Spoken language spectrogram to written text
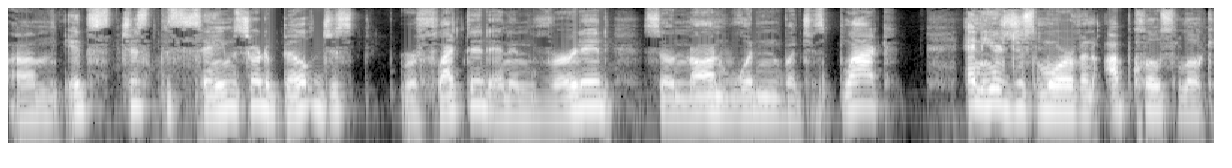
um, it's just the same sort of build, just reflected and inverted. So non-wooden, but just black. And here's just more of an up-close look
